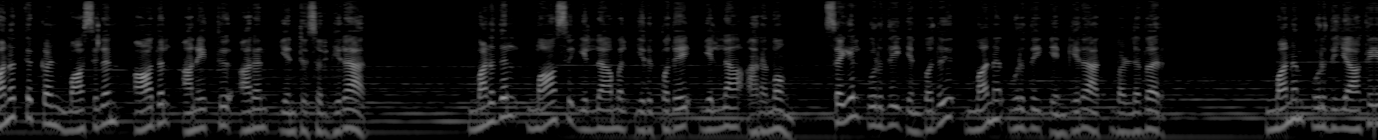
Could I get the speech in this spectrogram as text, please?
மனத்துக்கண் மாசிலன் ஆதல் அனைத்து அரண் என்று சொல்கிறார். மனதில் மாசு இல்லாமல் இருப்பதே எல்லா அறமும். செயல் உறுதி என்பது மன உறுதி என்கிறார் வள்ளுவர். மனம் உறுதியாக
